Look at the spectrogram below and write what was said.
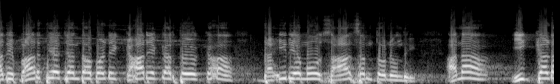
అది భారతీయ జనతా పార్టీ కార్యకర్త యొక్క ధైర్యము సాహసంతో ఉంది. అన్న ఇక్కడ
